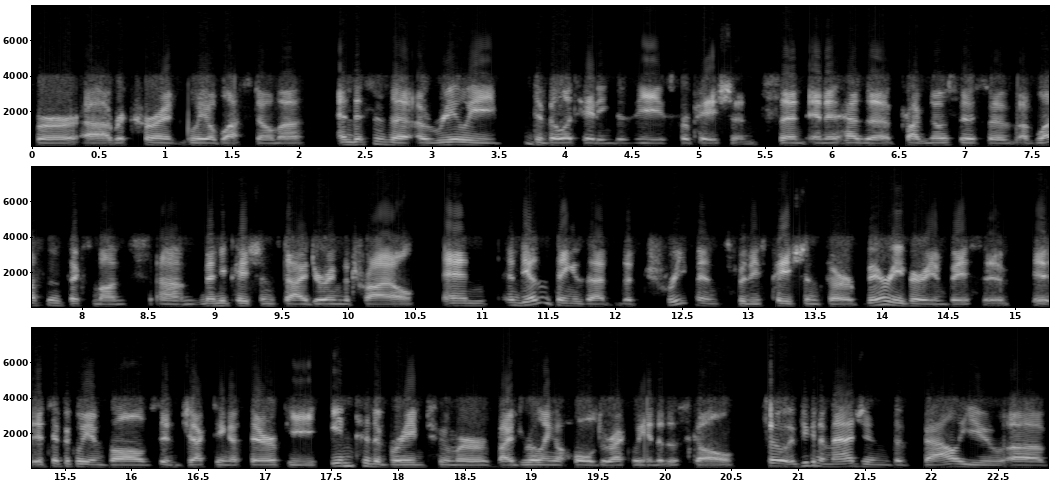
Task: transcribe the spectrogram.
for uh, recurrent glioblastoma. And this is a, a, really debilitating disease for patients, and, and it has a prognosis of, of less than six months. Um, many patients die during the trial. And, and the other thing is that the treatments for these patients are very, very invasive. It, it typically involves injecting a therapy into the brain tumor by drilling a hole directly into the skull. So, if you can imagine the value of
